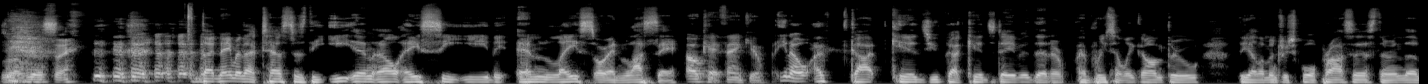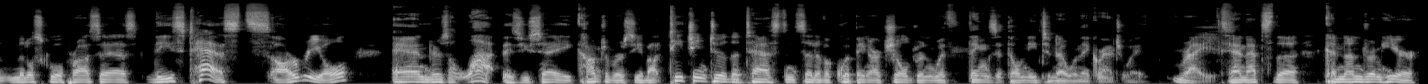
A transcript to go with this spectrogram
is what I was going to say. That name of that test is the E N L A C E, the enlace or enlace. Okay, thank you. You know, I've got kids, you've got kids, David, that are, have recently gone through the elementary school process. They're in the middle school process. These tests are real. And there's a lot, as you say, controversy about teaching to the test instead of equipping our children with things that they'll need to know when they graduate. Right. And that's the conundrum here.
